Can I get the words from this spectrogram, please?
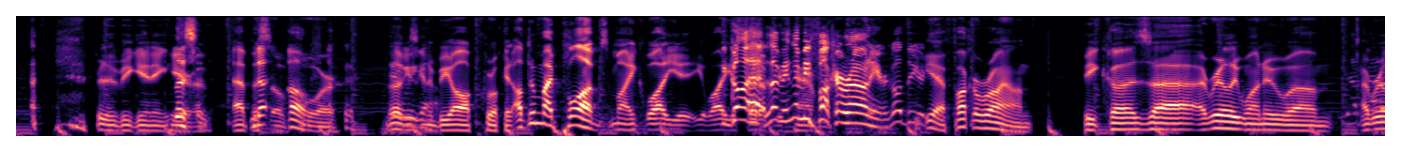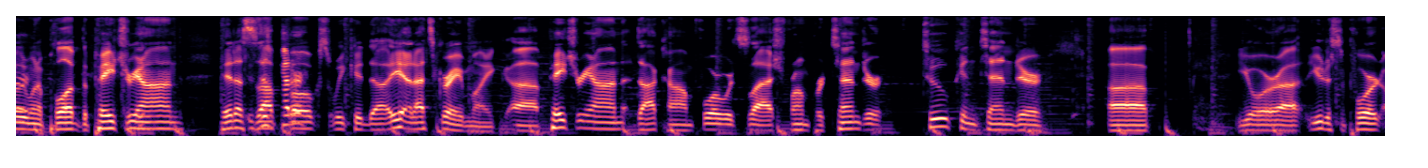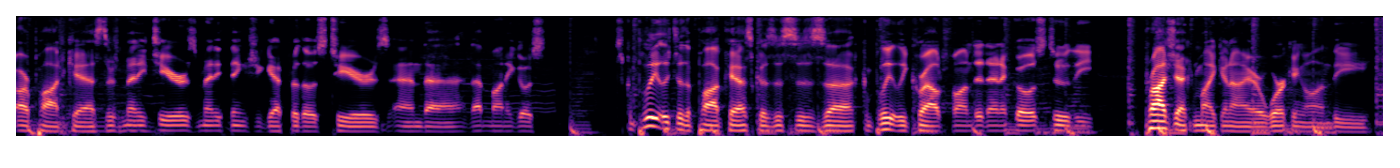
for the beginning here Listen, of episode oh. four. Look, he's going to be all crooked. I'll do my plugs, Mike, while you while you Go ahead. Let your me let me fuck around here. Go do your. yeah, fuck around because uh, I really want to. Um, I really want to plug the Patreon. Hit us up, better? folks. We could. Uh, yeah, that's great, Mike. Uh, Patreon.com forward slash from pretender to contender. Uh, your uh, you to support our podcast. There's many tiers, many things you get for those tiers, and uh, that money goes it's completely to the podcast because this is uh, completely crowdfunded, and it goes to the project Mike and I are working on the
